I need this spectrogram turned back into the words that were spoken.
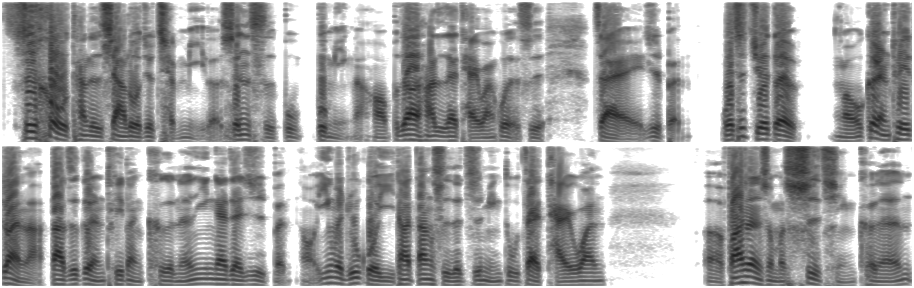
之后他的下落就沉迷了，生死不不明了哈，不知道他是在台湾或者是在日本。我是觉得哦，我个人推断啦，大致个人推断，可能应该在日本哦，因为如果以他当时的知名度在台湾，呃，发生了什么事情，可能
